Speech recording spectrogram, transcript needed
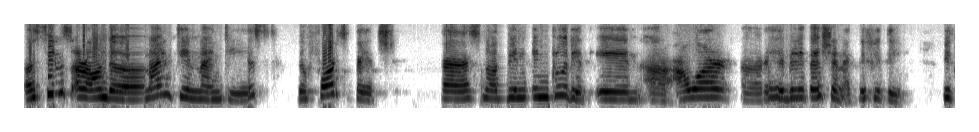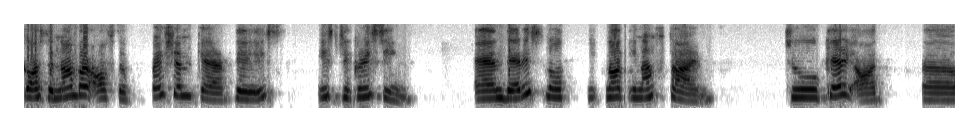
Uh, since around the 1990s, the fourth stage has not been included in uh, our uh, rehabilitation activity because the number of the patient care days is decreasing and there is not, not enough time to carry out uh,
